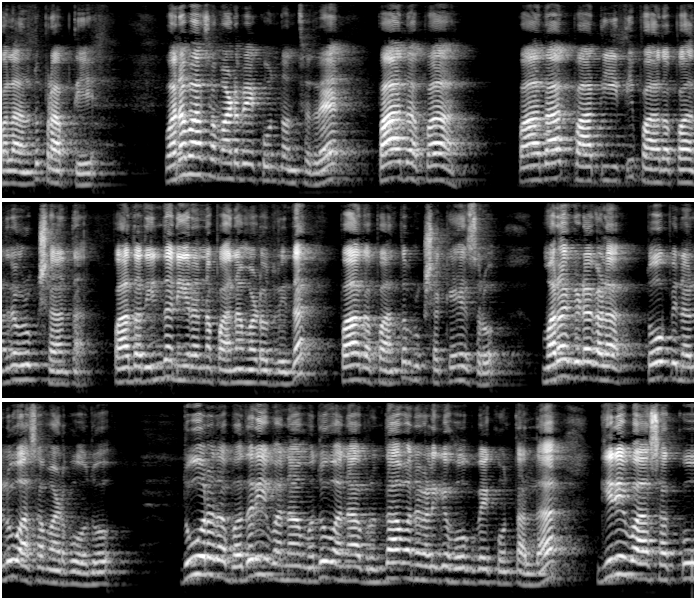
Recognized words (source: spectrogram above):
ಫಲ ಅನ್ನೋದು ಪ್ರಾಪ್ತಿ. ವನವಾಸ ಮಾಡಬೇಕು ಅಂತ ಅನ್ಸಿದ್ರೆ ಪಾದಪ ಪಾದಾತ್ ಪಾತೀತಿ ಪಾದಪ ಅಂದರೆ ವೃಕ್ಷ ಅಂತ. ಪಾದದಿಂದ ನೀರನ್ನು ಪಾನ ಮಾಡೋದ್ರಿಂದ ಪಾದಪ ಅಂತ ವೃಕ್ಷಕ್ಕೆ ಹೆಸರು. ಮರಗಿಡಗಳ ತೋಪಿನಲ್ಲೂ ವಾಸ ಮಾಡ್ಬೋದು. ದೂರದ ಬದರಿವನ, ಮಧುವನ, ಬೃಂದಾವನಗಳಿಗೆ ಹೋಗಬೇಕು ಅಂತಲ್ಲ. ಗಿರಿವಾಸಕ್ಕೂ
